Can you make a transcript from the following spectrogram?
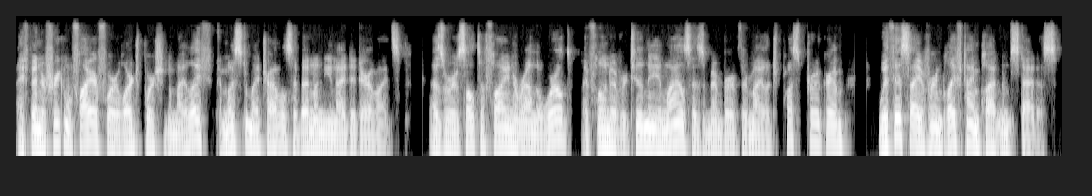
I've been a frequent flyer for a large portion of my life, and most of my travels have been on United Airlines. As a result of flying around the world, I've flown over 2 million miles as a member of their Mileage Plus program. With this, I have earned lifetime platinum status.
